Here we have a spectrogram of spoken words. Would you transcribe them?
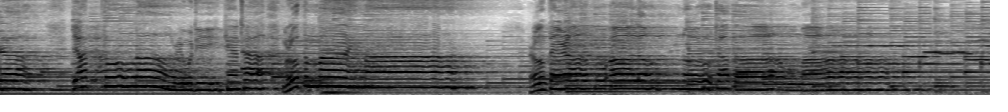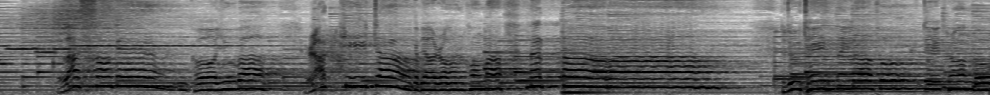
ကြပြတ်သုံးလာရဝဒီခံထားငရောသမိုင်းမှာရွန်တဲ့ရာကိုအလုံးနိုးထတာဝမှာ La songen call you ba Rakita ကပြရောင်ခွန်မမတ်တာပါ တူထိန်သိင်လာဖို့တေခရွန်ကို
